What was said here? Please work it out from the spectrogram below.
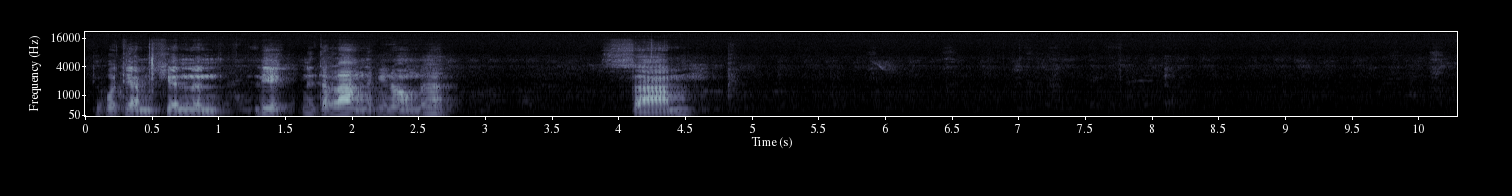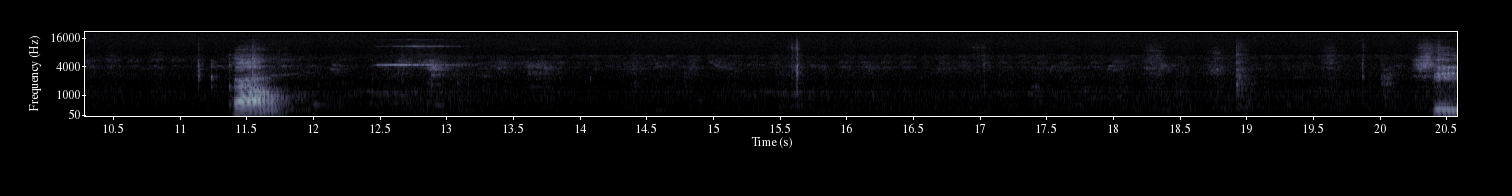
เดี๋ยวพอเตรียมเขียนนั่นเลขในตารางนะพี่น้องเด้อสาม เก้าสี่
